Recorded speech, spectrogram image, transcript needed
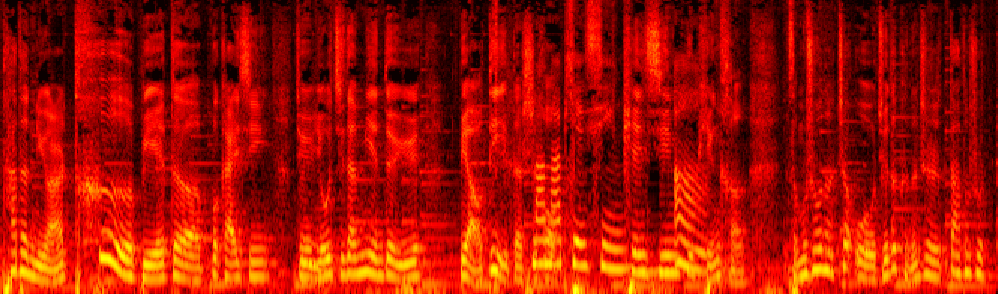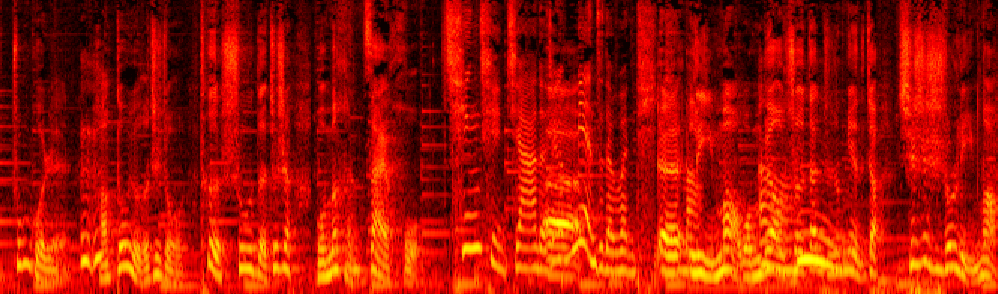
她的女儿特别的不开心，就尤其在面对于表弟的时候，妈妈偏心，偏心不嗯平衡。怎么说呢？这我觉得可能这是大多数中国人好像都有的这种特殊的，就是我们很在乎亲戚家的这个面子的问题，呃礼貌，我们不要嗯。说单纯的面子，叫其实是一种礼貌，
